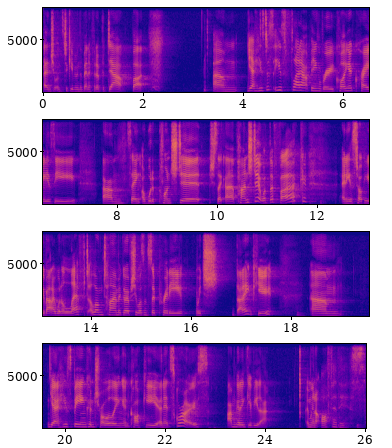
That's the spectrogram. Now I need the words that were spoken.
And she wants to give him the benefit of the doubt. But um, yeah, he's just he's flat out being rude, calling her crazy um, saying, I would have punched it. She's like, uh, punched it? What the fuck? And he's talking about, I would have left a long time ago if she wasn't so pretty, which that ain't cute. Um, yeah, he's being controlling and cocky, and it's gross. I'm going to give you that. I'm going to offer this.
